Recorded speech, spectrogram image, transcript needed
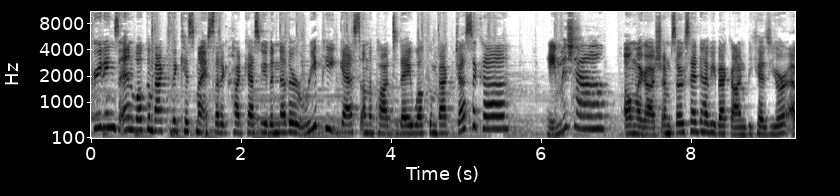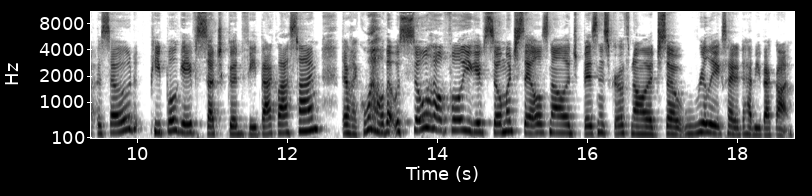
Greetings and welcome back to the Kiss My Aesthetic podcast. We have another repeat guest on the pod today. Welcome back, Jessica. Hey, Michelle. Oh my gosh, I'm so excited to have you back on because your episode, people gave such good feedback last time. They're like, wow, that was so helpful. You gave so much sales knowledge, business growth knowledge. So, really excited to have you back on.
